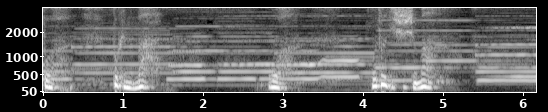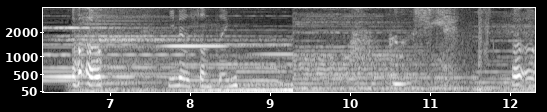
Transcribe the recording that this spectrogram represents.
不，不可能吧？我，我到底是什么？Uh oh, know something. 高兴。Uh.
